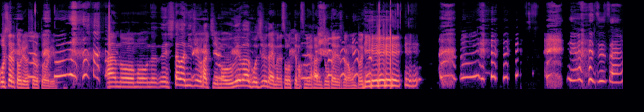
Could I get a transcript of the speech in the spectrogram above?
おっしゃる通り、おっしゃる通り。あの、もうね、下は28、もう上は50代まで揃ってますみたいな感じ状態ですから、本当に。島津さん。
